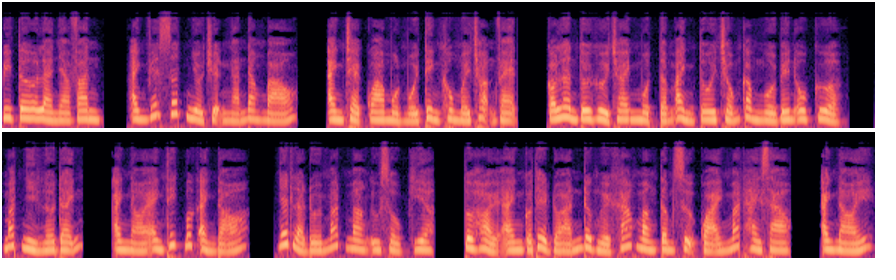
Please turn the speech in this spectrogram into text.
Peter là nhà văn, anh viết rất nhiều chuyện ngắn đăng báo. Anh trải qua một mối tình không mấy trọn vẹn. Có lần tôi gửi cho anh một tấm ảnh tôi chống cằm ngồi bên ô cửa, mắt nhìn lơ đễnh. Anh nói anh thích bức ảnh đó, nhất là đôi mắt mang ưu sầu kia. Tôi hỏi anh có thể đoán được người khác mang tâm sự qua ánh mắt hay sao? Anh nói,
